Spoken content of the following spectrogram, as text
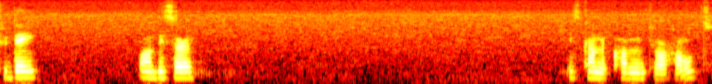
today on this earth? is kind of coming to a halt.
